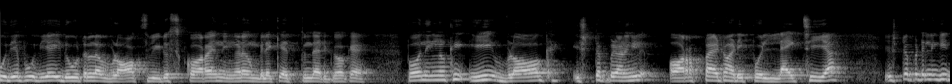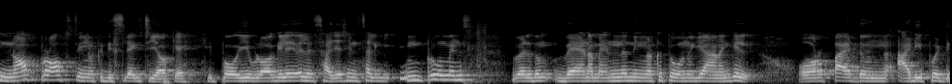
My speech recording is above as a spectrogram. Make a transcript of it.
പുതിയ പുതിയ ഇതുകൂട്ടുള്ള വ്ളോഗ്സ് വീഡിയോസ് കുറേ നിങ്ങളുടെ മുമ്പിലേക്ക് എത്തുന്നതായിരിക്കും ഓക്കെ. അപ്പോൾ നിങ്ങൾക്ക് ഈ വ്ളോഗ് ഇഷ്ടപ്പെടുകയാണെങ്കിൽ ഉറപ്പായിട്ടും അടിപ്പോയി ലൈക്ക് ചെയ്യുക. ഇഷ്ടപ്പെട്ടില്ലെങ്കിൽ നോ പ്രോപ്സ് നിങ്ങൾക്ക് ഡിസ്ലൈക്ക് ചെയ്യാം ഓക്കെ ഇപ്പോൾ ഈ വ്ളോഗിൽ വല്ല സജഷൻസ് അല്ലെങ്കിൽ ഇമ്പ്രൂവ്മെന്റ്സ് വലുതും വേണമെന്ന് നിങ്ങൾക്ക് തോന്നുകയാണെങ്കിൽ ഉറപ്പായിട്ടും നിങ്ങൾ അടിപ്പെട്ട്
